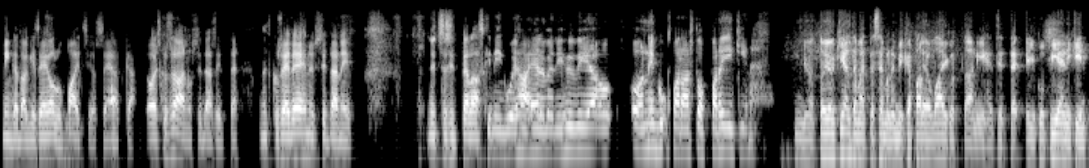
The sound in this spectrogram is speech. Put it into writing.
minkä takia se ei ollut paitsi, jos se jätkä. Olisiko saanut sitä sitten? Nyt kun se ei tehnyt sitä, niin nyt se sitten pelaski niin kuin ihan helvetin hyvin ja on, on niin kuin paras toppari ikinä. Joo, toi on kieltämättä semmoinen, mikä paljon vaikuttaa niihin, että, että joku pienikin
